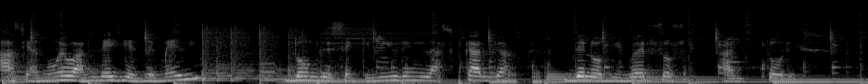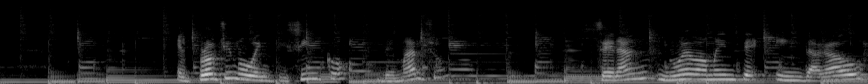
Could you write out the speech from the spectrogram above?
hacia nuevas leyes de medios donde se equilibren las cargas de los diversos actores. El próximo 25 de marzo serán nuevamente indagados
